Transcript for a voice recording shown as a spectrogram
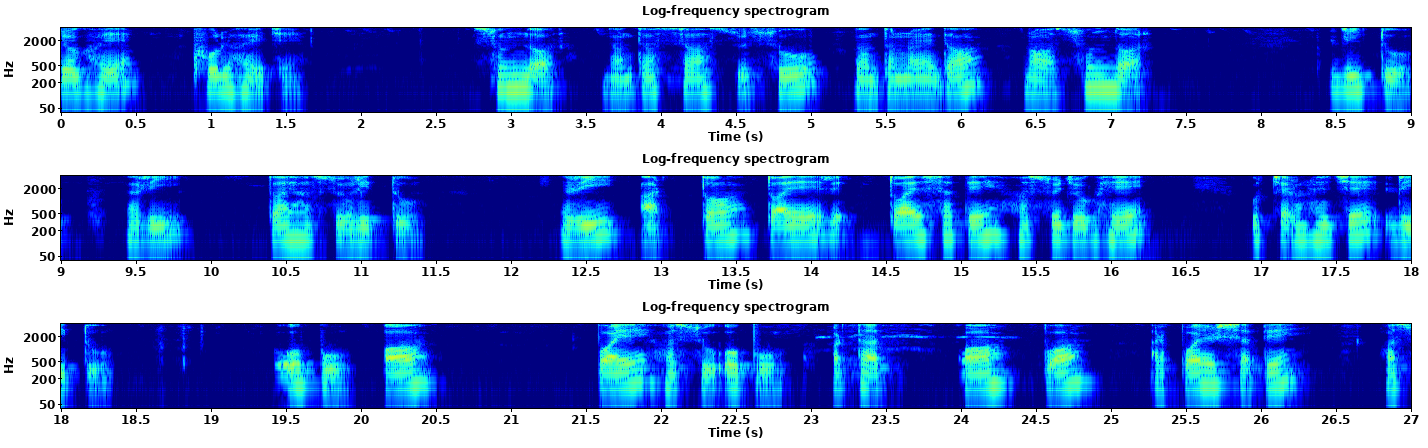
যোগ হয়ে ফুল হয়েছে। সুন্দর। দন্ত সু দন্ত নয় দ, র। সুন্দর। ঋতু। রি, তয় হস্য, ঋতু। রি আর ত তয়ের তয়ের সাথে হস্য যোগ হয়ে উচ্চারণ হয়েছে ঋতু। অপু, অ, পয়ে হস্য, অপু। অর্থাৎ অ, প আর পয়ের সাথে হস্য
